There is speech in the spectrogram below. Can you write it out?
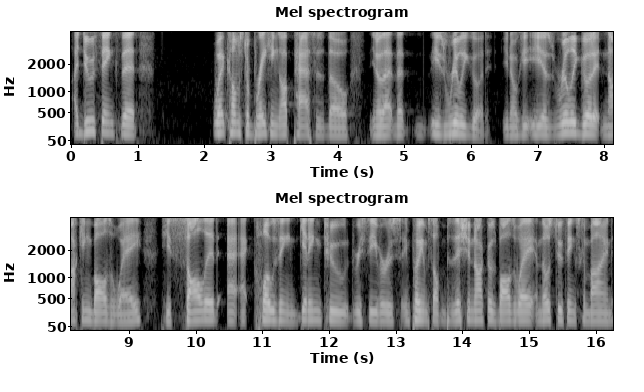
I do think that when it comes to breaking up passes, though, you know that that he's really good. You know, he, he is really good at knocking balls away. He's solid at, at closing and getting to receivers and putting himself in position to knock those balls away. And those two things combined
